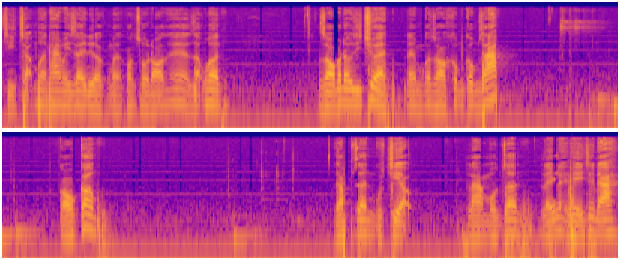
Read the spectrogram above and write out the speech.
chỉ chậm hơn 20 giây được mà con số đó sẽ rộng hơn. Giò bắt đầu di chuyển, đây là một con giò không công giáp. Có công. Gặp dân của triệu, làm một dân, lấy lại thế trước đã.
